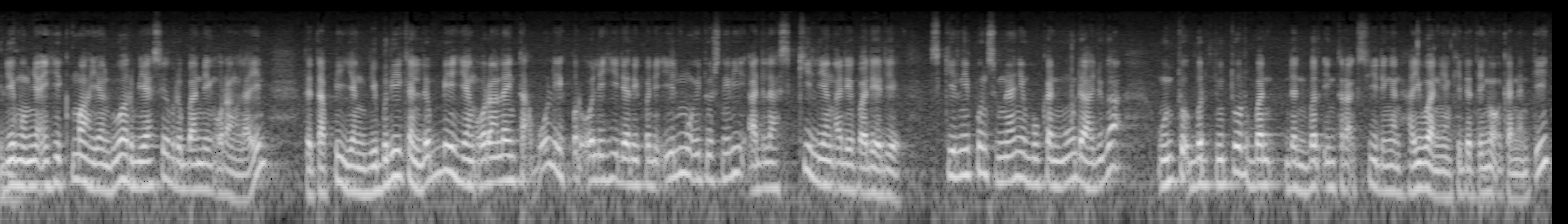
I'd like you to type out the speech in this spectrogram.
Dia mempunyai hikmah yang luar biasa berbanding orang lain tetapi yang diberikan lebih yang orang lain tak boleh perolehi daripada ilmu itu sendiri adalah skill yang ada pada dia. Skill ni pun sebenarnya bukan mudah juga untuk bertutur dan berinteraksi dengan haiwan yang kita tengokkan nanti.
